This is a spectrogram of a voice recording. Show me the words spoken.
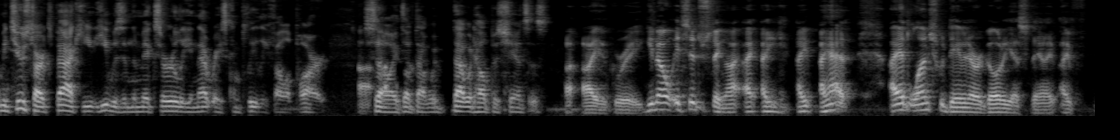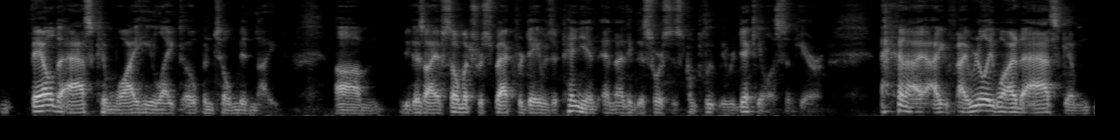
I mean, two starts back, he he was in the mix early, and that race completely fell apart. Uh, so I thought that would that would help his chances. I, I agree. You know, it's interesting. I, I I, I had I had lunch with David Aragona yesterday. I, I failed to ask him why he liked open till midnight. Um, because I have so much respect for David's opinion, and I think this source is completely ridiculous in here. and I, I, I really wanted to ask him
